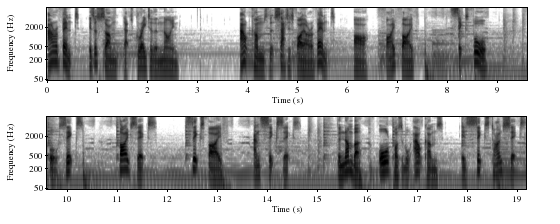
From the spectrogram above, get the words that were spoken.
Our event is a sum that's greater than 9. Outcomes that satisfy our event are 5 5, 6 4, 4 6, 5 6, 6 5 and 6 6. The number of all possible outcomes is 6 times 6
